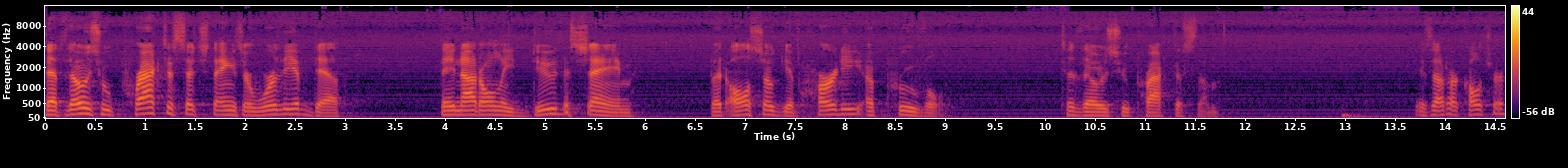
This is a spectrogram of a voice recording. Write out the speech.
that those who practice such things are worthy of death, they not only do the same, but also give hearty approval to those who practice them. Is that our culture?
